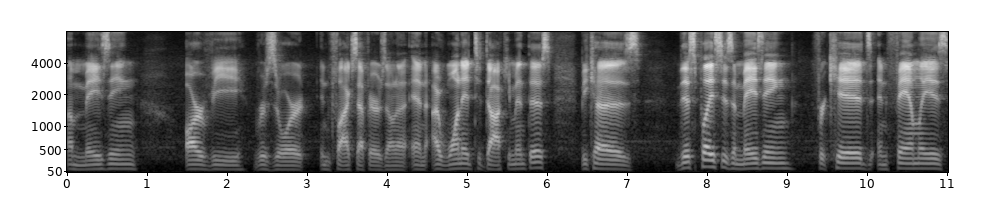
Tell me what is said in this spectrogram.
amazing RV resort in Flagstaff, Arizona, and I wanted to document this because this place is amazing for kids and families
